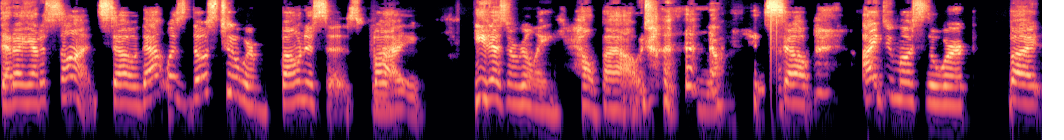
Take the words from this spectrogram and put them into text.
that I had a son. So that was, those two were bonuses, but Right. he doesn't really help out. No. so I do most of the work, but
